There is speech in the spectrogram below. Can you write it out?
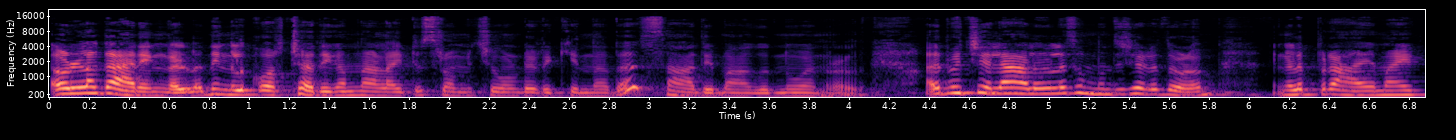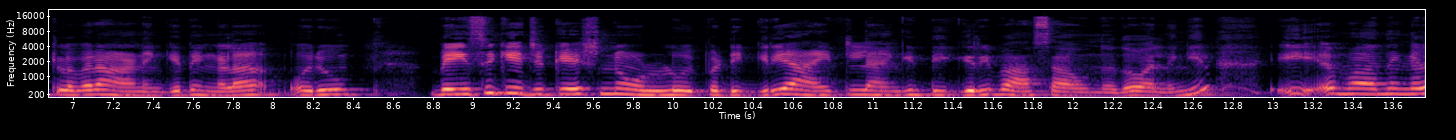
ഉള്ള കാര്യങ്ങളിൽ നിങ്ങൾ കുറച്ചധികം നാളായിട്ട് ശ്രമിച്ചുകൊണ്ടിരിക്കുന്നത് സാധ്യമാകുന്നു എന്നുള്ളത്. അതിപ്പോൾ ചില ആളുകളെ സംബന്ധിച്ചിടത്തോളം നിങ്ങൾ പ്രായമായിട്ടുള്ളവരാണെങ്കിൽ നിങ്ങൾ ഒരു ബേസിക് എഡ്യൂക്കേഷനേ ഉള്ളൂ ഇപ്പോൾ ഡിഗ്രി ആയിട്ടില്ലെങ്കിൽ ഡിഗ്രി പാസ്സാവുന്നതോ അല്ലെങ്കിൽ നിങ്ങൾ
